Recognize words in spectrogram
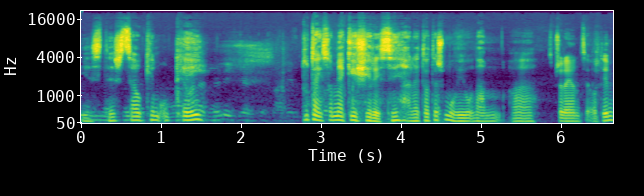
Jest też całkiem ok. Tutaj są jakieś rysy, ale to też mówił nam e, sprzedający o tym.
